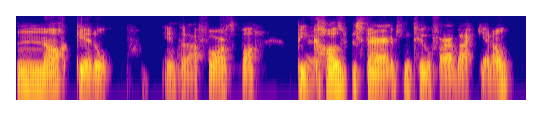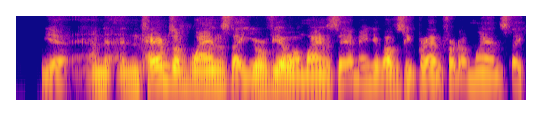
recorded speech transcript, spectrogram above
knock it up into that fourth spot because yeah. we started from too far back, you know. Yeah, and, in terms of Wednesday, your view on Wednesday, I mean, you've obviously Brentford on Wednesday.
